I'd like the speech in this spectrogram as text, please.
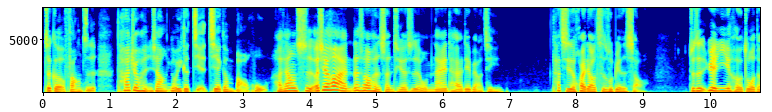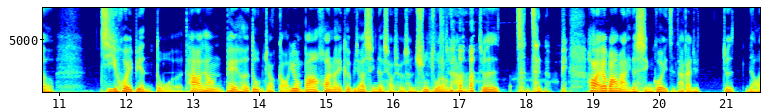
这个房子，它就很像有一个结界跟保护，好像是。而且后来那时候很神奇的是，我们那一台列表机，它其实坏掉次数变少，就是愿意合作的机会变多了。它好像配合度比较高，因为我们帮他换了一个比较新的小学生书桌，让他 就是真真的。后来又帮他买了一个新柜子，他感觉就是你知道。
